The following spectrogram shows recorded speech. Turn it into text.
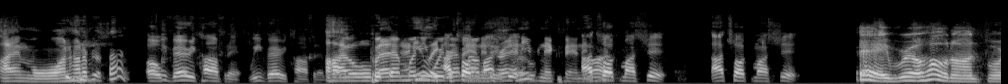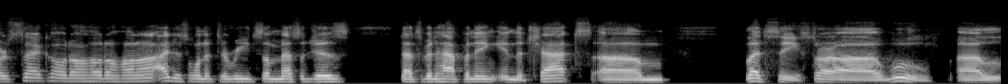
I'm 100%. Oh, we very confident. We very confident, I will Put that money where Laker that talk mouth my in, or is, any. Knick fan I talk my shit. I talk my shit. Hey, real, hold on for a sec. Hold on, hold on, hold on. I just wanted to read some messages that's been happening in the chats. Um, let's see. Start. Uh, woo. Uh,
